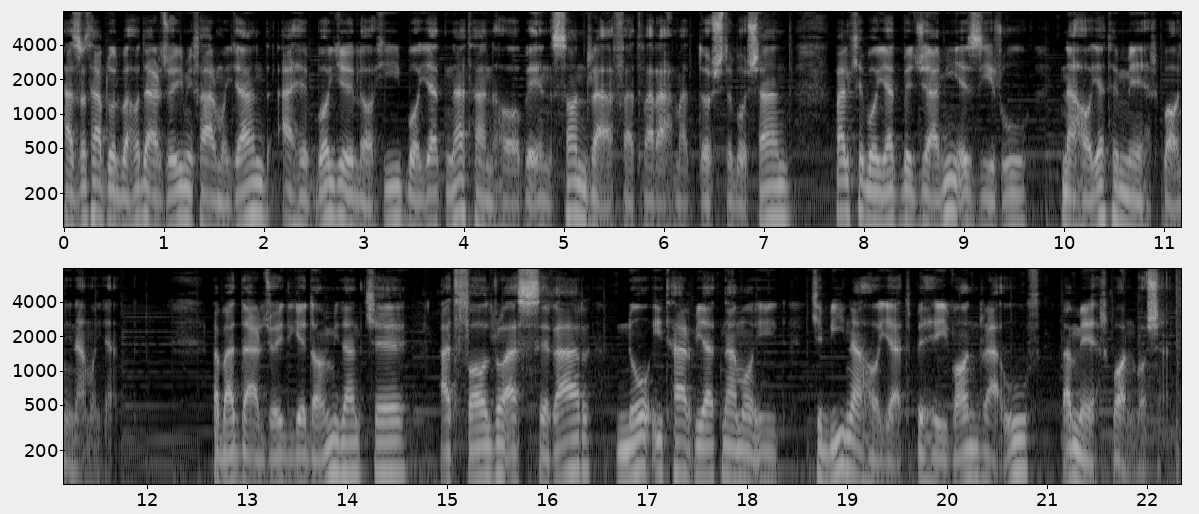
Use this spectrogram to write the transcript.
حضرت عبدالبها در جایی میفرمایند اهبای الهی باید نه تنها به انسان رعفت و رحمت داشته باشند بلکه باید به جمیع زیرو نهایت مهربانی نمایند. و بعد در جای دیگه ادامه میدن که اطفال را از صغر نوعی تربیت نمایید که بی نهایت به حیوان رعوف و مهربان باشند.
